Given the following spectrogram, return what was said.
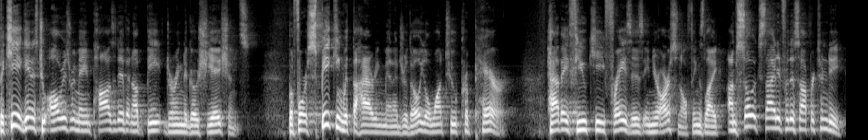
The key again is to always remain positive and upbeat during negotiations. Before speaking with the hiring manager, though, you'll want to prepare. Have a few key phrases in your arsenal. Things like, I'm so excited for this opportunity.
